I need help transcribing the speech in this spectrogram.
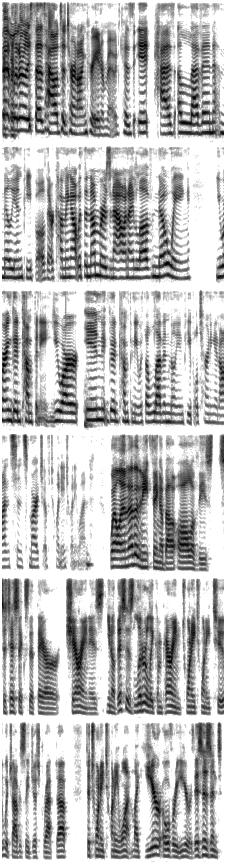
that literally says how to turn on creator mode because it has 11 million people. They're coming out with the numbers now. And I love knowing you are in good company. You are in good company with 11 million people turning it on since March of 2021. Well, another neat thing about all of these statistics that they are sharing is, you know, this is literally comparing 2022, which obviously just wrapped up, to 2021, like year over year. This isn't,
